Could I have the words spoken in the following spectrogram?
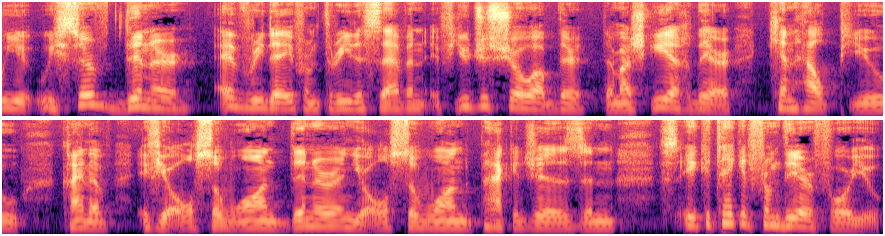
we we serve dinner every day from three to seven. If you just show up there, the mashgiach there can help you. Kind of, if you also want dinner and you also want packages, and he could take it from there for you.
